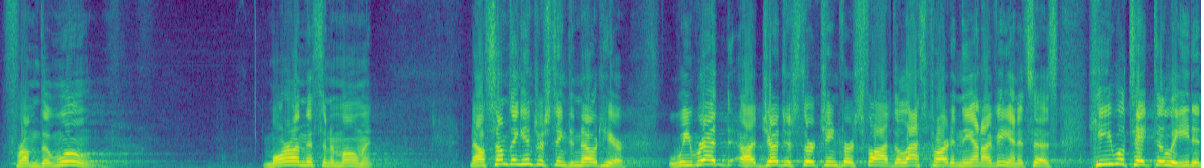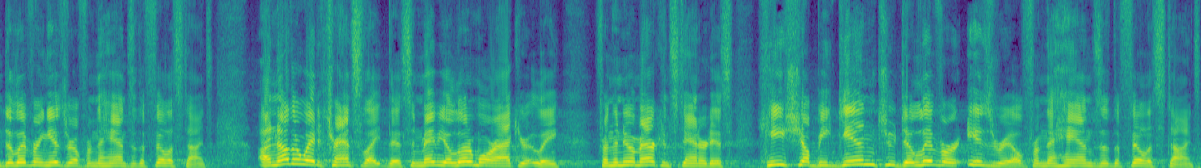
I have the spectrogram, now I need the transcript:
from the womb. More on this in a moment. Now, something interesting to note here. We read uh, Judges 13, verse 5, the last part in the NIV, and it says, He will take the lead in delivering Israel from the hands of the Philistines. Another way to translate this, and maybe a little more accurately from the New American Standard, is He shall begin to deliver Israel from the hands of the Philistines.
